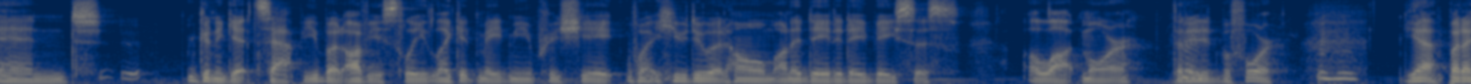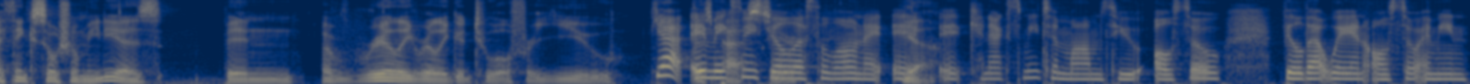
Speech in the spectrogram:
and gonna get sappy, but obviously, like it made me appreciate what you do at home on a day to day basis a lot more than I hmm. did before. Mm-hmm. Yeah, but I think social media has been a really, really good tool for you. Yeah, it makes me feel year. less alone. I, it, Yeah. it connects me to moms who also feel that way. And also, I mean,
